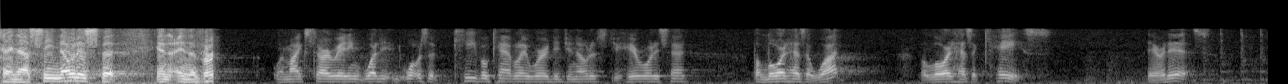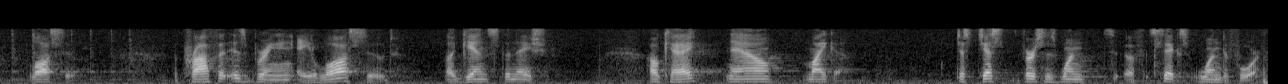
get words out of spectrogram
Okay, now see, notice that in, in the verse, when Mike started reading, what, what was the key vocabulary word did you notice? Did you hear what he said? The Lord has a what? The Lord has a case. There it is. Lawsuit. The prophet is bringing a lawsuit against the nation. Okay? Now, Micah. Just, just verses 1, uh, 6, 1 to 4. Hear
